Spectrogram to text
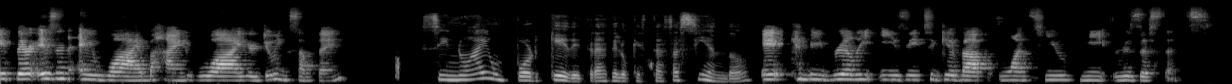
If there isn't a why behind why you're doing something, Si no hay un porqué detrás de lo que estás haciendo, it can be really easy to give up once you meet resistance.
